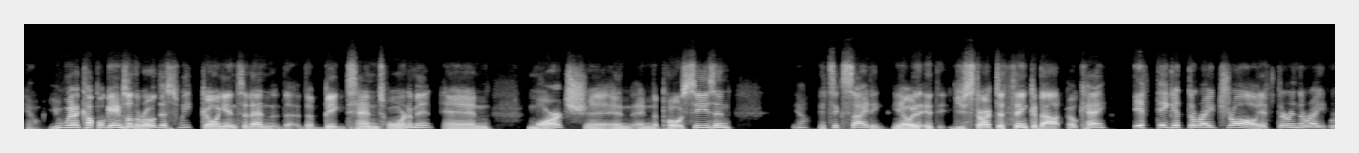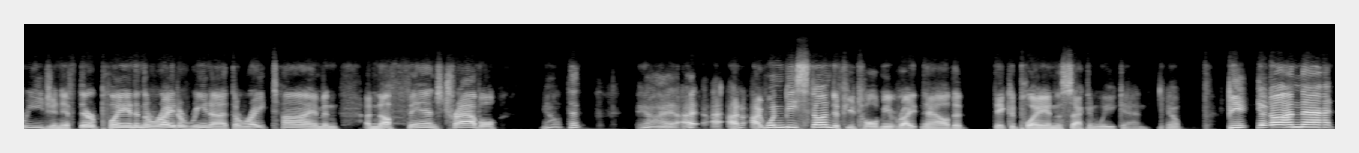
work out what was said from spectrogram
you know, you win a couple games on the road this week going into then the, the Big Ten tournament and March and, and the postseason, you know, it's exciting. You know, it, you start to think about, okay, if they get the right draw, if they're in the right region, if they're playing in the right arena at the right time and enough fans travel, you know, that, know, I, I, I, I wouldn't be stunned if you told me right now that they could play in the second weekend. You know, beyond that,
